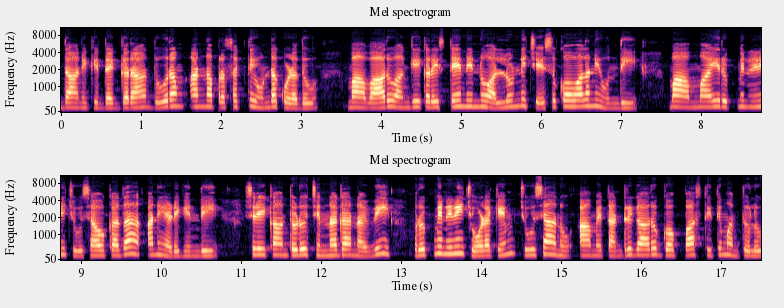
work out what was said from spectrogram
దానికి దగ్గర దూరం అన్న ప్రసక్తి ఉండకూడదు. మా వారు అంగీకరిస్తే నిన్ను అల్లుణ్ణి చేసుకోవాలని ఉంది. మా అమ్మాయి రుక్మిణిని చూశావు కదా అని అడిగింది. శ్రీకాంతుడు చిన్నగా నవ్వి రుక్మిణిని చూడకేం చూశాను. ఆమె తండ్రి గారు గొప్ప స్థితిమంతులు.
